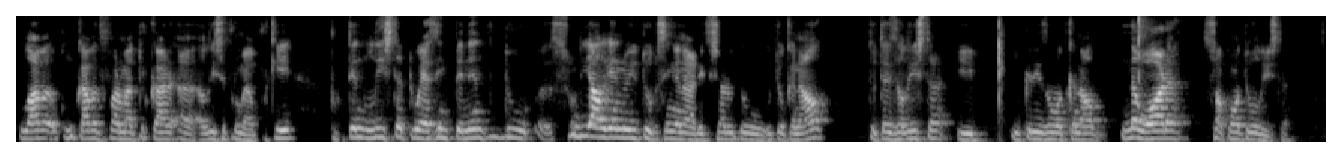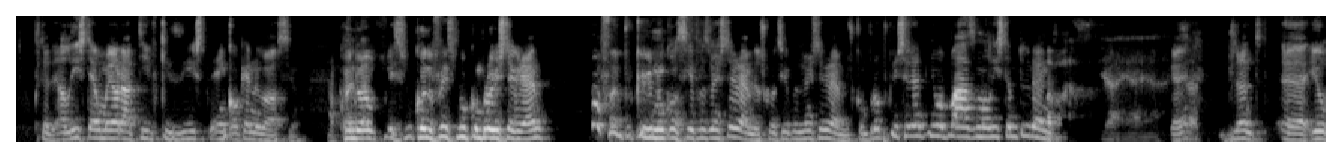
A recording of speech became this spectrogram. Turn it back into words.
colocava, colocava de forma a trocar a, a lista por e-mail. Porquê? Porque tendo lista, tu és independente do. Se um dia alguém no YouTube se enganar e fechar o teu, o teu canal, tu tens a lista e, e crias um outro canal na hora só com a tua lista. Portanto, a lista é o maior ativo que existe em qualquer negócio. Okay. Quando, quando, o Facebook comprou o Instagram, não foi porque não conseguia fazer o Instagram, eles conseguiam fazer o Instagram, mas comprou porque o Instagram tinha uma base, uma lista muito grande. Uma base. Yeah, yeah, yeah. Okay? Portanto, uh, eu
